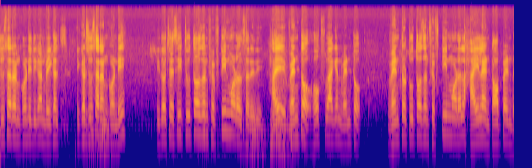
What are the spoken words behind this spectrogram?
చూసారనుకోండి ఇది కానీ వెహికల్స్ ఇక్కడ చూసారనుకోండి ఇది వచ్చేసి two thousand fifteen model sir ఇది. హై Vento Volkswagen Vento. Vento two thousand fifteen model Highline top end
